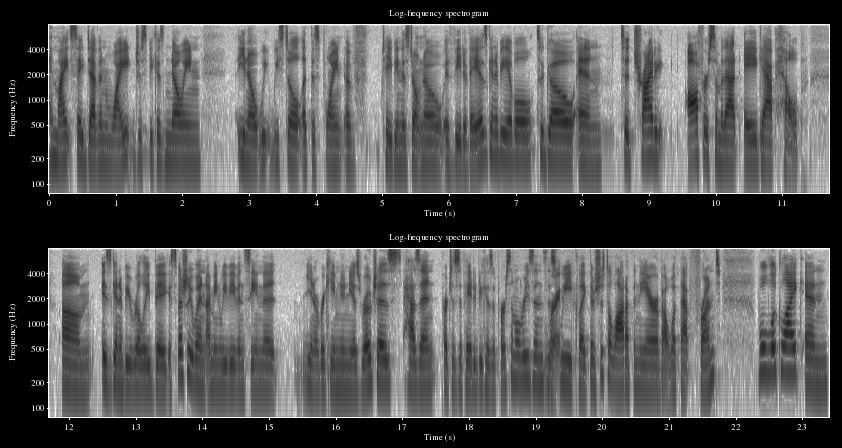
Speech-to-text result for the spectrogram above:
I might say Devin White, just because knowing, you know, we we still at this point of taping this don't know if Vita Vea is going to be able to go and to try to offer some of that A gap help um, is going to be really big, especially when, I mean, we've even seen that, you know, Rakeem Nunez Roches hasn't participated because of personal reasons this Right. week. Like, there's just a lot up in the air about what that front will look like. And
